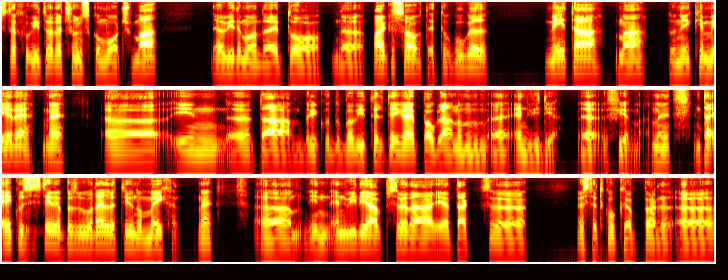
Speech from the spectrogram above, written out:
strahovito računsko moč ima, ja, vidimo, da je to uh, Microsoft, da je to Google, Meta ima do neke mere. Ne, Uh, in uh, ta rekel, dobavitelj tega je pa v glavnem uh, Nvidia, uh, firma. Ne. In ta ekosistem je pa zelo relativno majhen. ne. Uh, in Nvidia, seveda, je tak, uh, veste, tako kot pri uh,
